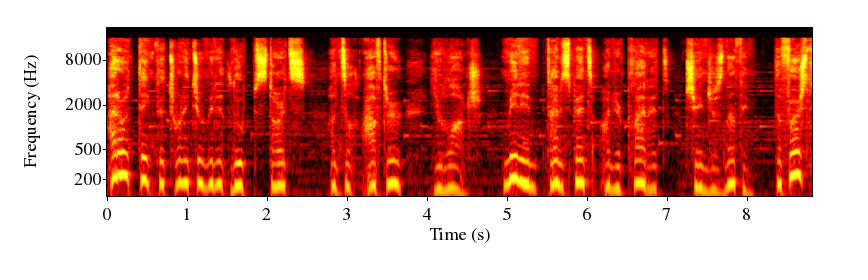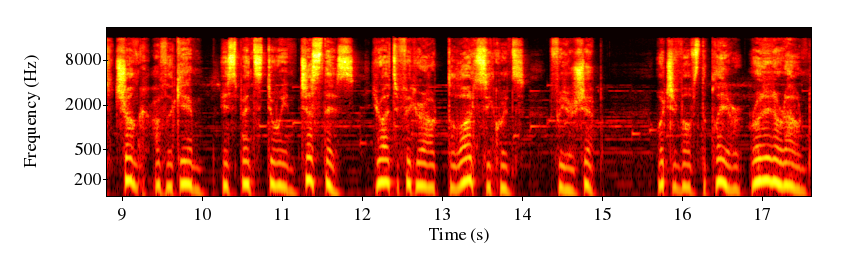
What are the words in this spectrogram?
I don't think the 22 minute loop starts until after you launch, meaning time spent on your planet changes nothing. The first chunk of the game is spent doing just this. You have to figure out the launch sequence for your ship, which involves the player running around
